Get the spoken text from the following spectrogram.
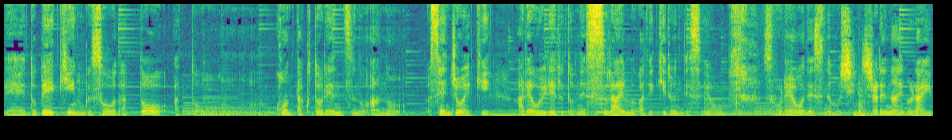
えーとベーキングソーダとあとコンタクトレンズのあの洗浄液あれを入れるとねスライムができるんですよ。それをですねもう信じられないぐらいいっ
